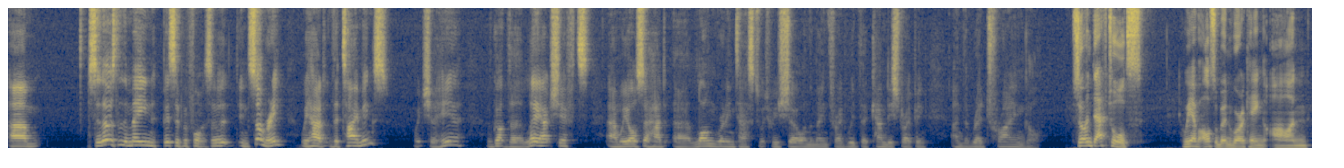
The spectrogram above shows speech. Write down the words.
Um, so those are the main bits of performance. So in summary, we had the timings, which are here. We've got the layout shifts, and we also had uh, long running tasks, which we show on the main thread with the candy striping and the red triangle. So in DevTools, we have also been working on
